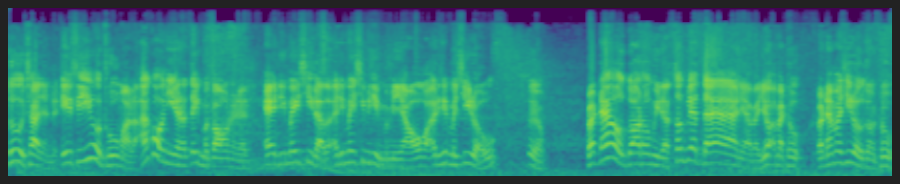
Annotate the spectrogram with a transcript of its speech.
သူ့ကိုချကြတယ် AC ကိုထိုးမှလားအကောင်ကြီးကတော့တိတ်မကောင်းနေတယ် Ultimate ရှိလားဆို Ultimate ရှိမရှိမမြင်အောင်ကွာ Ultimate မရှိတော့ဘူးတွေ့ရော Redden ကိုသွားထုံးမိတာစုပ်ပြတ်တဲ့နေရာပဲရော့အမထိုး Redden မရှိတော့ဆိုထိုး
